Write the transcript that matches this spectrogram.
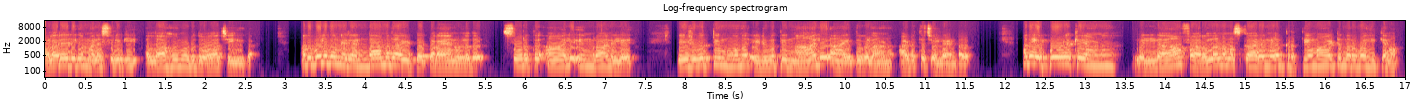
വളരെയധികം മനസ്സുരുകി അള്ളാഹുവിനോട് ദുവാ ചെയ്യുക. അതുപോലെ തന്നെ രണ്ടാമതായിട്ട് പറയാനുള്ളത് സൂറത്ത് ആൽ ഇമ്രാനിലെ എഴുപത്തി മൂന്ന് എഴുപത്തി നാല് ആയത്തുകളാണ് അടുത്ത് ചൊല്ലേണ്ടത്. അത് എപ്പോഴൊക്കെയാണ്? എല്ലാ ഫർള നമസ്കാരങ്ങളും കൃത്യമായിട്ട് നിർവഹിക്കണം.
